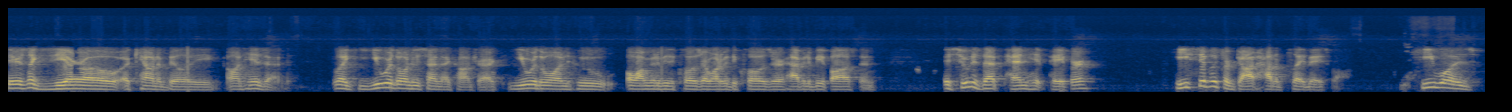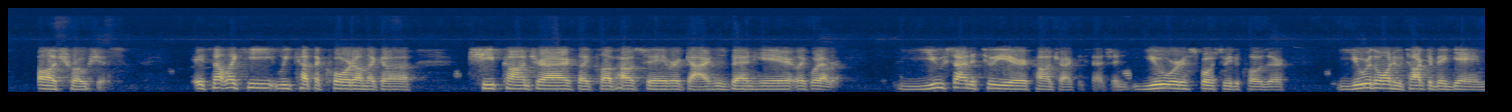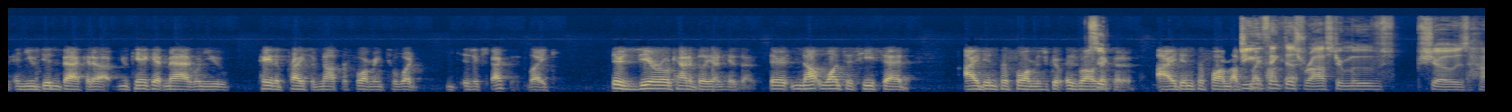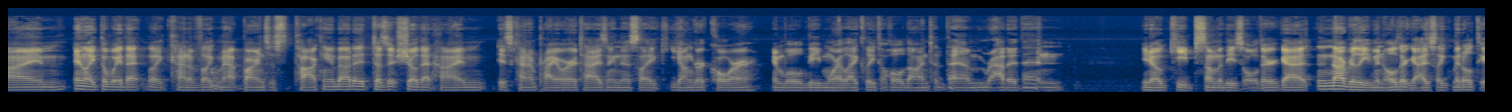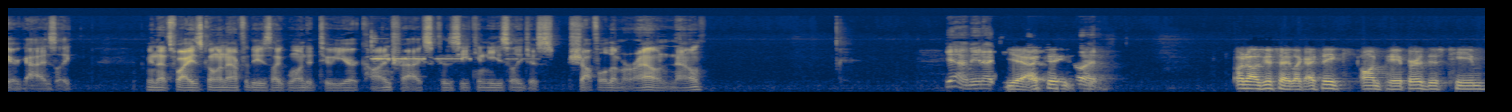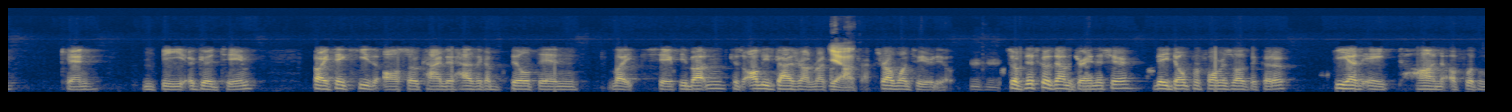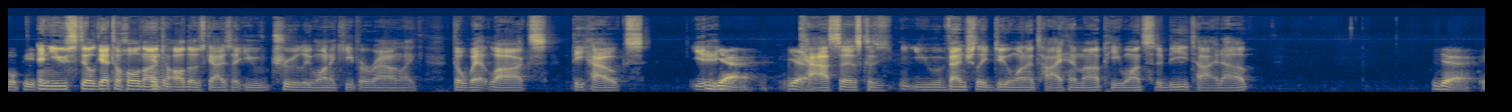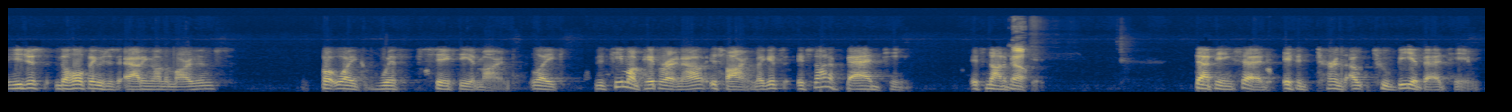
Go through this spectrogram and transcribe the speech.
there's like zero accountability on his end. Like you were the one who signed that contract. You were the one who, oh, I'm going to be the closer. I want to be the closer. Happy to beat Boston. As soon as that pen hit paper, he simply forgot how to play baseball. He was atrocious. It's not like he we cut the cord on like a cheap contract, like clubhouse favorite guy who's been here, like whatever. You signed a two-year contract extension. You were supposed to be the closer. You were the one who talked a big game, and you didn't back it up. You can't get mad when you pay the price of not performing to what is expected. Like there's zero accountability on his end. There not once has he said, "I didn't perform as good, as well So- as I could have. I didn't perform up Do to my you think contract." this roster move shows Chaim and like the way that like kind of like Matt Barnes is talking about it? Does it show that Chaim is kind of prioritizing this like younger core and will be more likely to hold on to them rather than you know keep some of these older guys? Not really even older guys, like middle tier guys. Like I mean, that's why he's going after these like one to two year contracts because he can easily just shuffle them around now. Yeah. I mean, I Yeah, I think. Go ahead. Oh no, I was gonna say like I think on paper this team can be a good team, but I think he's also kind of has like a built-in like safety button because all these guys are on rental Yeah. contracts. They're on one two-year deals. Mhm. So if this goes down the drain this year, they don't perform as well as they could have. He has a ton of flippable pieces. And you still get to hold on It's- to all those guys that you truly want to keep around, like the Whitlocks, the Houcks, y- yeah, yeah, Casas, because you eventually do want to tie him up. He wants to be tied up. Yeah. He just the whole thing was just adding on the margins, but like with safety in mind. Like the team on paper right now is fine. Like it's it's not a bad team. It's not a bad No. team. That being said, if it turns out to be a bad team,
